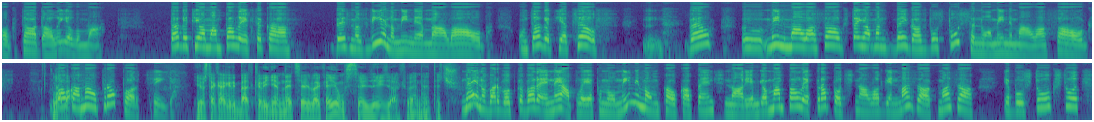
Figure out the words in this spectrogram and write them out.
alga tādā lielumā. Tagad jau man paliek tā kā bezmaz viena minimāla alga. Un tagad, ja cels mm, vēl uh, minimālās algas, tajā man beigās būs puse no minimālās algas. Kaut Labā- kā nav proporcija. Jūs tā kā gribētu, ka viņiem neceļ vai ka jums ceļ drīzāk, vai ne? Taču. Nē, nu varbūt, ka varēja neapliekamo minimumu kaut kā pensionāriem, jo man paliek proporcionāli ar vien mazāk, mazāk. Ja būs tūkstots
